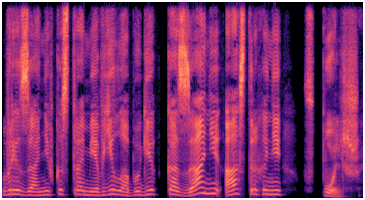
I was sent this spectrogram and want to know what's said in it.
в Рязани, в Костроме, в Елабуге, Казани, Астрахани, в Польше.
